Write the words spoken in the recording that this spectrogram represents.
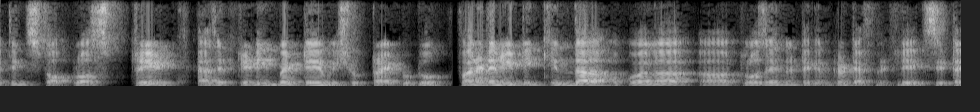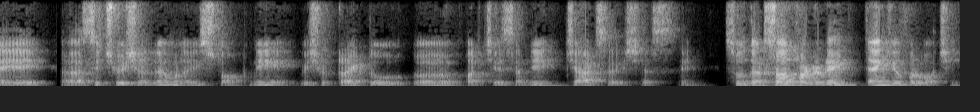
I think stop loss trade as a trading పెట్టే we should try to do five hundred and eighty కింద ఒకవేళ క్లోజ్ అయిందంటే కనుక డెఫినెట్లీ ఎగ్జిట్ అయ్యే సిచ్యువేషన్లో మనం ఈ స్టాక్ని we should try to purchase అని చార్ట్ సజెస్ట్ చేస్తుంది so that's all for today thank you for watching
